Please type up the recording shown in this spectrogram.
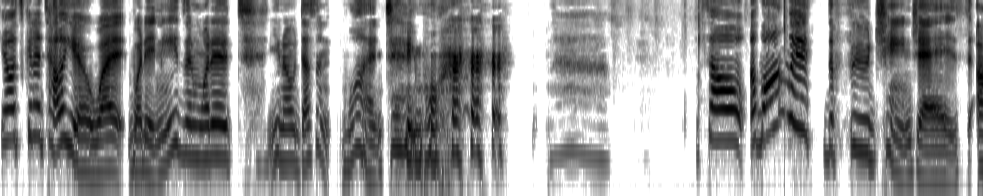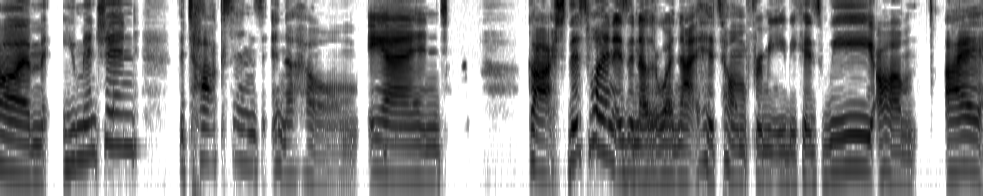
you know, it's going to tell you what, what it needs and what it, you know, doesn't want anymore. so along with the food changes, um, you mentioned the toxins in the home and gosh, this one is another one that hits home for me because we, um, I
